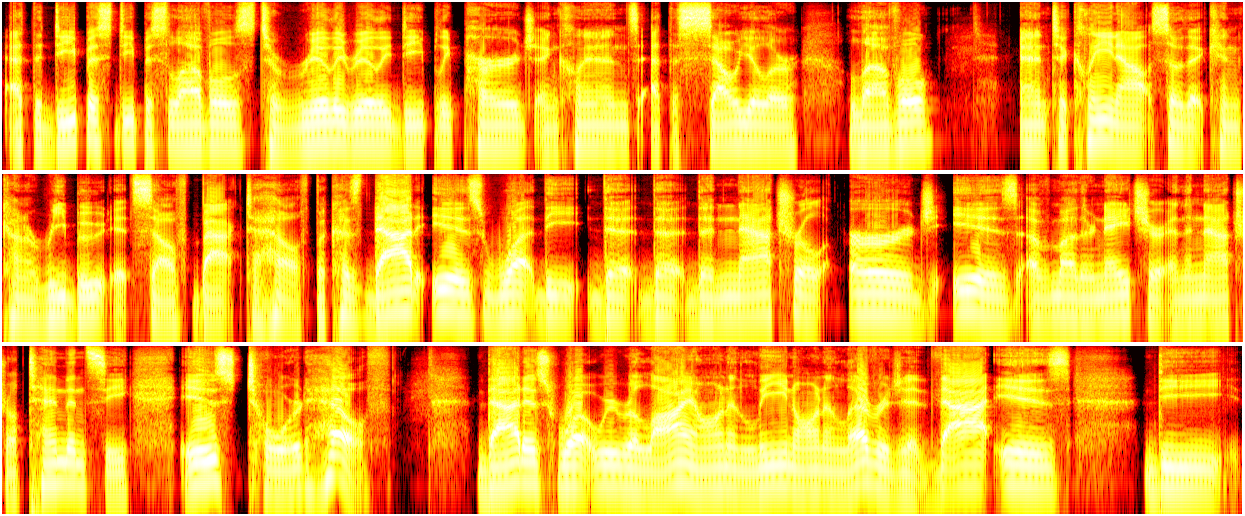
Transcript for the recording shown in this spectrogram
at the deepest deepest levels to really really deeply purge and cleanse at the cellular level and to clean out so that can kind of reboot itself back to health because that is what the the the the natural urge is of mother nature and the natural tendency is toward health. That is what we rely on and lean on and leverage it. That is the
